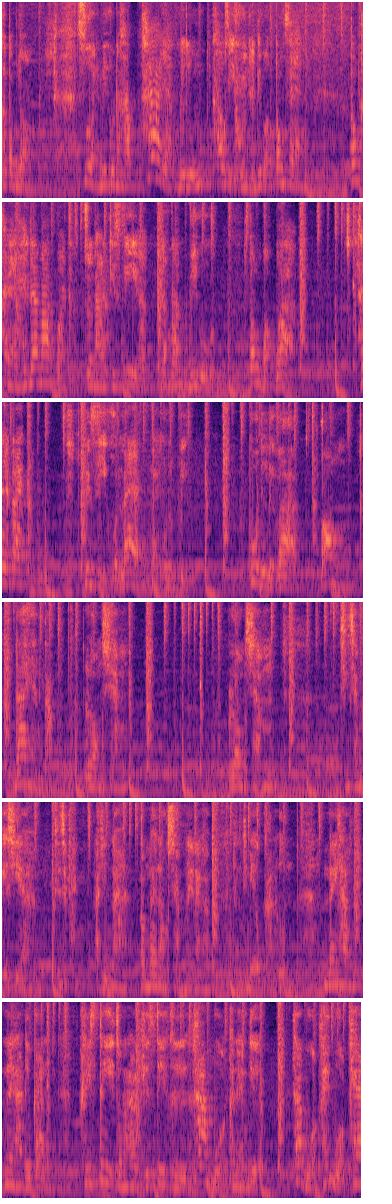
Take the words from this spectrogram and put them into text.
ก็ต้องยอม ส่วนวิวนะครับถ้าอยากมีลุ้นเข้าสี่คนอย่างที่บอกต้องแซงต้องคะแนนให้ได้มากกว่าจนทานคริสตี้ครับดังนั้นวิวต้องบอกว่า ถ้าอยากได้เป็นสี่คนแรกในโอลิมปิก พูดได้เลยว่าต้องได้อย่างต่ำรองแชมป์รองแชมป์ชิงแชมป์เอเชียที่จะแข่งอาทิตย์หน้าต้องได้รองแชมป์เลยนะครับ ถึงจะมีโอกาสลุ้น ในทางในทางเดียวกันคริสตี้จนทางคริสตี้คือห้ามบวกคะแนนเยอะ ถ้าบวกให้บวกแค่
